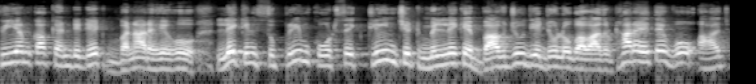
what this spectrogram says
पीएम का कैंडिडेट बना रहे हो? लेकिन सुप्रीम कोर्ट से क्लीन चिट मिलने के बावजूद ये जो लोग आवाज़ उठा रहे थे, वो आज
